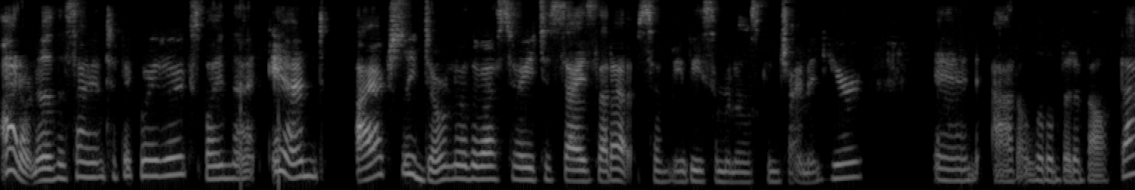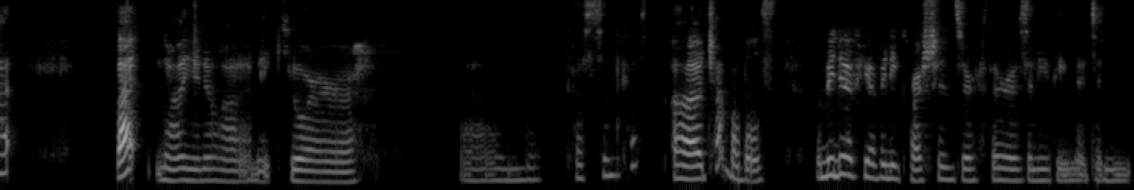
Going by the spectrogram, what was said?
I don't know the scientific way to explain that, and I actually don't know the best way to size that up. So maybe someone else can chime in here and add a little bit about that. But now you know how to make your um, custom uh, chat bubbles. Let me know if you have any questions or if there is anything that didn't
